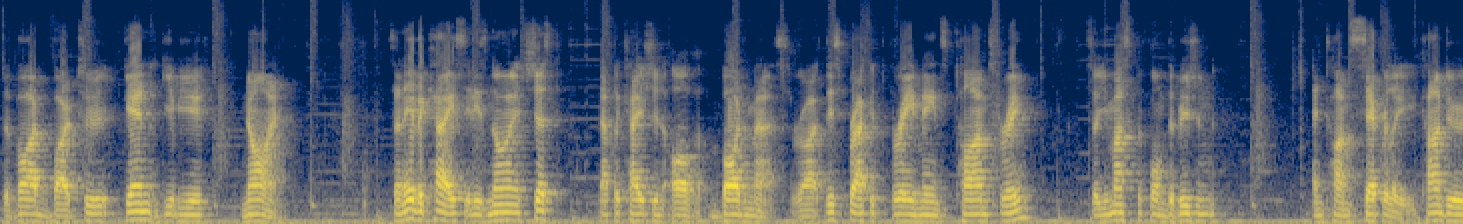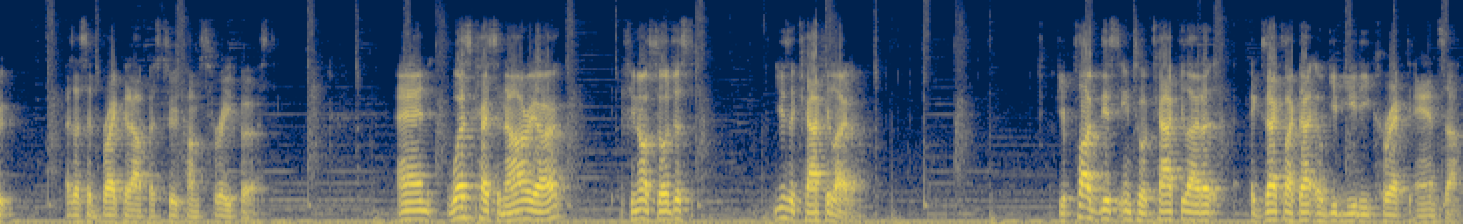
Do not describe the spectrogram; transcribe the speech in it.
divided by 2, again, give you 9. So in either case, it is 9, it's just application of BODMAS, right? This bracket 3 means times 3, so you must perform division and times separately. You can't do, as I said, break it up as 2 times 3 first. And worst case scenario, if you're not sure, just use a calculator. If you plug this into a calculator, exactly like that, it'll give you the correct answer.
